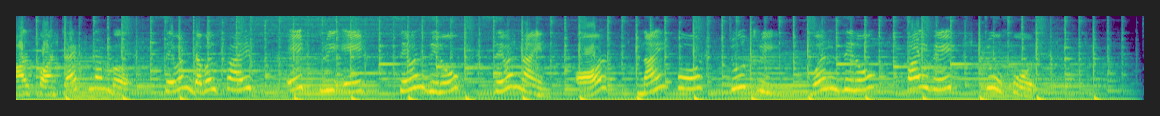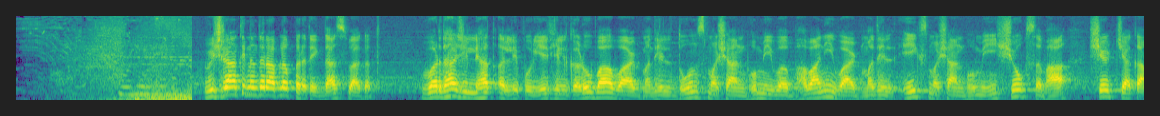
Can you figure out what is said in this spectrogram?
और contact number seven double five eight three eight seven zero seven four two three one zero five eight two four विश्रांतीनंतर आपलं परत एकदा स्वागत. वर्धा जिल्ह्यात अल्लीपूर येथील गडोबा वार्डमधील दोन स्मशानभूमी व भवानी वार्डमधील एक स्मशानभूमी शोकसभा शेडच्या काम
